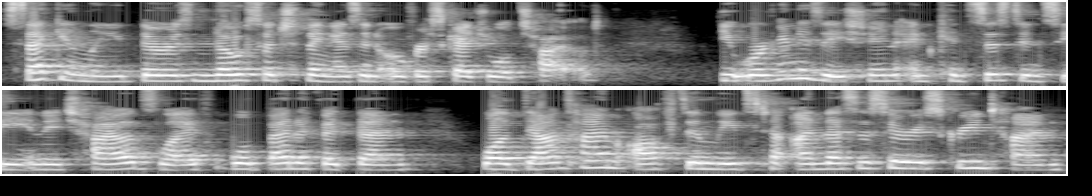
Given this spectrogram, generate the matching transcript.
Secondly, there is no such thing as an overscheduled child. The organization and consistency in a child's life will benefit them, while downtime often leads to unnecessary screen time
